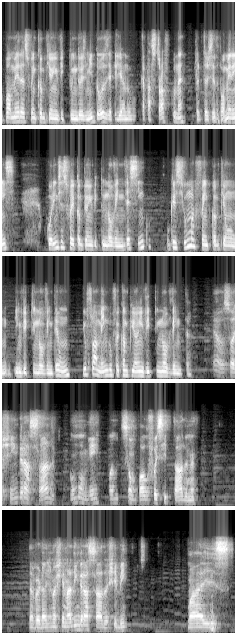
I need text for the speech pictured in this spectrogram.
O Palmeiras foi campeão invicto em 2012, aquele ano catastrófico, né, para a torcida palmeirense. O Corinthians foi campeão invicto em 95. O Criciúma foi campeão invicto em 91 e o Flamengo foi campeão invicto em 90. É, eu só achei engraçado que no momento quando São Paulo foi citado, né? Na verdade, não achei nada engraçado, achei bem mas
